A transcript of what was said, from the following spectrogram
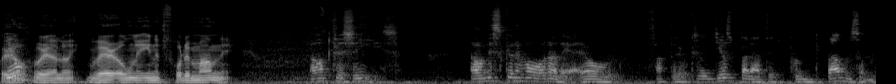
We're, Ja. we're, we're only in it for the money. Ja, precis. Ja, visst ska det vara det. Jag fattar det också. Just bara att det är ett punkband som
